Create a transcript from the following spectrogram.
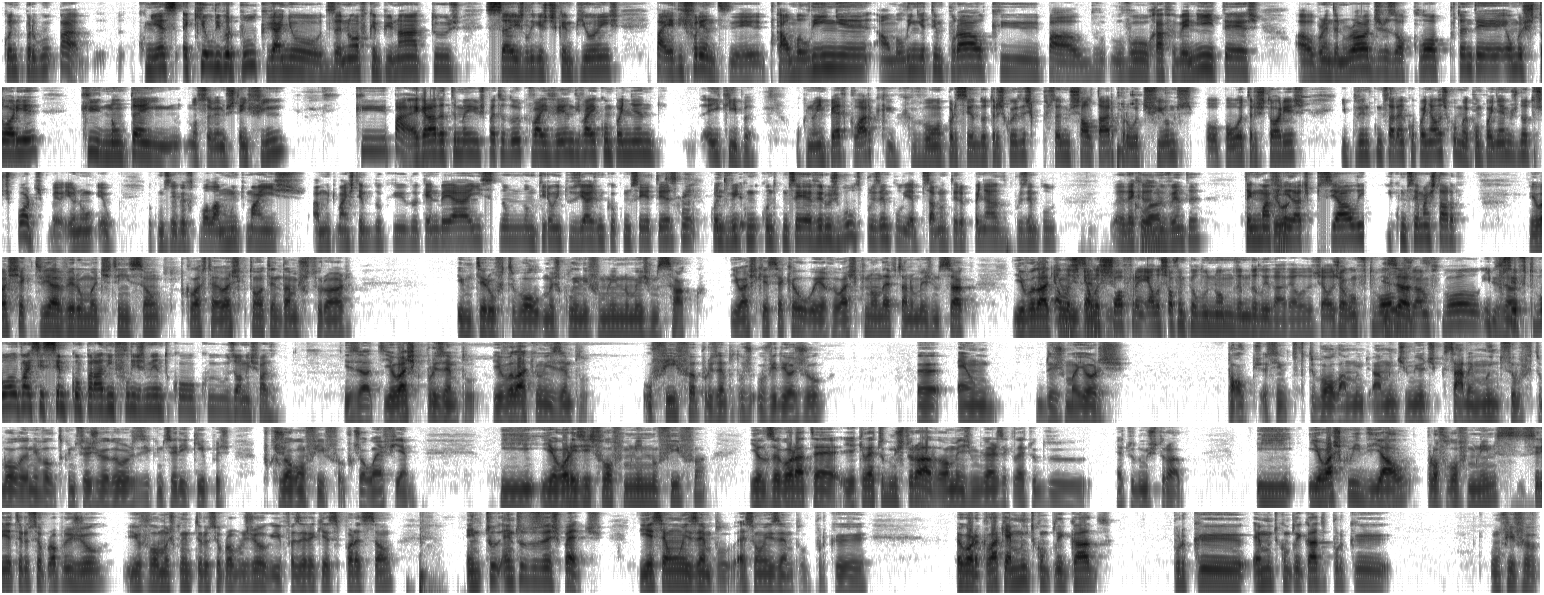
quando pergunta, pá, conhece aquele Liverpool que ganhou 19 campeonatos, 6 Ligas dos Campeões. Pá, é diferente, é, porque há uma linha, há uma linha temporal que pá, levou o Rafa Benítez, ao Brandon Rodgers, ao Klopp, portanto é, é uma história que não tem, não sabemos se tem fim, que pá, agrada também o espectador que vai vendo e vai acompanhando a equipa. O que não impede, claro, que, que vão aparecendo outras coisas que possamos saltar para outros filmes ou para outras histórias e podendo começar a acompanhá-las como acompanhamos noutros desportos. Eu, não, eu, eu, comecei a ver futebol há muito mais, há muito mais tempo do que, do que a NBA e isso não, não me tirou o entusiasmo que eu comecei a ter quando, vi, quando comecei a ver os Bulls, por exemplo, e apesar de não ter apanhado, por exemplo, a década claro. de 90, tenho uma afinidade eu... especial e, e comecei mais tarde. Eu acho é que devia haver uma distinção, porque lá está, eu acho que estão a tentar misturar e meter o futebol masculino e feminino no mesmo saco. E eu acho que esse é que é o erro. Eu acho que não deve estar no mesmo saco. E eu vou dar aqui elas, um exemplo. Elas sofrem, elas sofrem pelo nome da modalidade. Elas, elas jogam futebol, Exato. jogam futebol e por ser futebol vai ser sempre comparado, infelizmente, com o que os homens fazem. Exato. E eu acho que, por exemplo, eu vou dar aqui um exemplo. O FIFA, por exemplo, o, o videojogo, uh, é um dos maiores palcos assim, de futebol, há, muito, há muitos miúdos que sabem muito sobre futebol a nível de conhecer jogadores e conhecer equipas porque jogam FIFA, porque jogam FM. E, e agora existe futebol feminino no FIFA e eles agora até. E aquilo é tudo misturado, homens e mulheres, aquilo é tudo, é tudo misturado. E, e, eu acho que o ideal para o futebol feminino seria ter o seu próprio jogo e o futebol masculino ter o seu próprio jogo e fazer aqui a separação em, tu, em todos os aspectos. E esse é um exemplo, é só um exemplo, porque agora, claro que é muito complicado porque é muito complicado porque um FIFA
